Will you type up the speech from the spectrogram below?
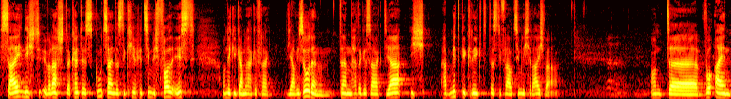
sei nicht überrascht, da könnte es gut sein, dass die Kirche ziemlich voll ist und Nicky Gammel hat gefragt, ja, wieso denn? Dann hat er gesagt, ja, ich habe mitgekriegt, dass die Frau ziemlich reich war. Und äh, wo ein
